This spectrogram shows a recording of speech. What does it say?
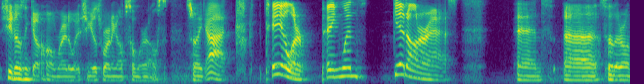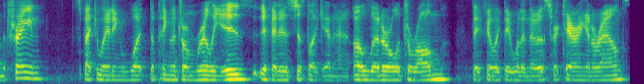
She doesn't go home right away. She goes running off somewhere else. So like, ah, tr- Taylor, penguins, get on her ass. And uh, so they're on the train, speculating what the penguin drum really is. If it is just like an, a literal drum, they feel like they would have noticed her carrying it around.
